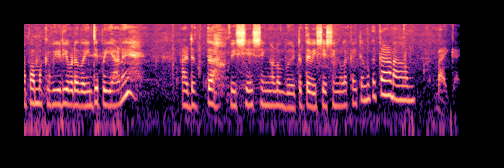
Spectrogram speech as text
അപ്പം നമുക്ക് വീഡിയോ ഇവിടെ വൈൻഡപ്പ് ചെയ്യാണ്. അടുത്ത വിശേഷങ്ങളും വീട്ടിലത്തെ വിശേഷങ്ങളൊക്കെ ആയിട്ട് നമുക്ക് കാണാം. ബൈ ഗൈ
